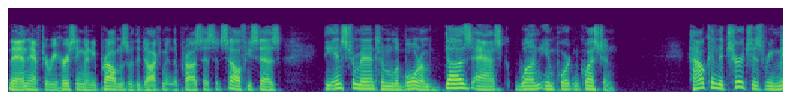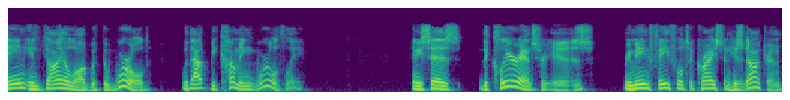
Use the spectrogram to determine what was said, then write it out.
Then, after rehearsing many problems with the document and the process itself, he says, the Instrumentum Laborum does ask one important question How can the churches remain in dialogue with the world without becoming worldly? And he says, the clear answer is remain faithful to Christ and his doctrine,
